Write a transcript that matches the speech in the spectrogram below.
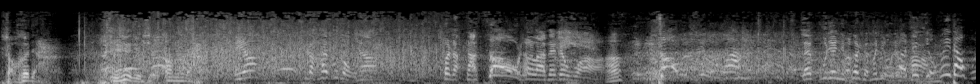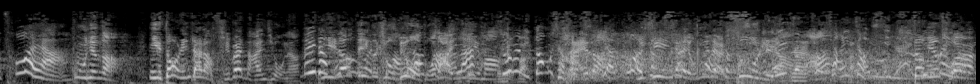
少喝点儿尽兴就行啊。哎呀，你咋还不走呢？不是咋造上了呢？这我啊，造酒啊！来，姑娘，你喝什么酒呢？叔叔，这酒味道不错呀。姑娘啊，你到人家俩随便拿酒呢？没你知道这个酒对我多大意义吗？叔叔，你动什么孩子你进人家有没有点素质啊？就像一场戏，邓明川，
